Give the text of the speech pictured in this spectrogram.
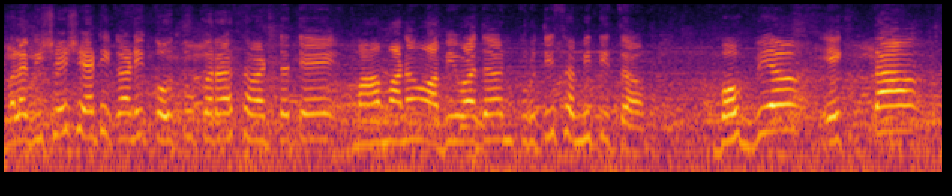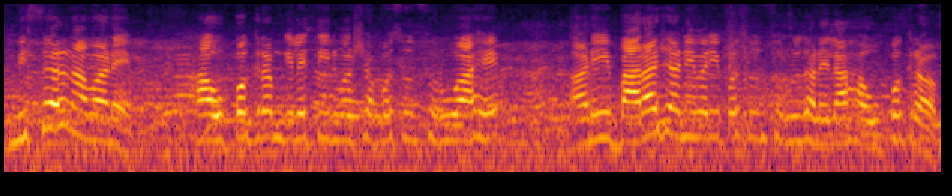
मला विशेष या ठिकाणी कौतुक करावं असं वाटतं ते महामानव अभिवादन कृती समितीचं भव्य एकता मिसळ नावाने हा उपक्रम गेले तीन वर्षापासून सुरू आहे आणि बारा जानेवारीपासून सुरू झालेला हा उपक्रम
